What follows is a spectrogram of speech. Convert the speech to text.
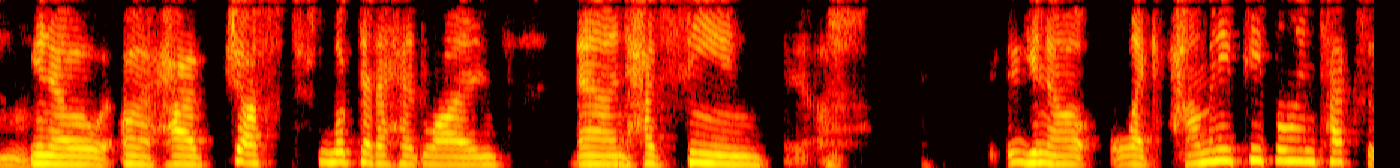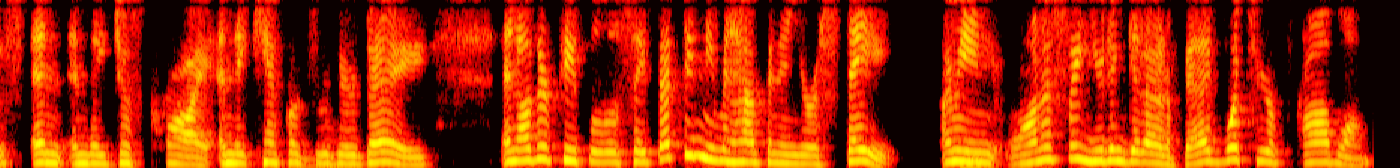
mm. you know, uh, have just looked at a headline and have seen, you know, like how many people in Texas, and and they just cry and they can't go through mm. their day, and other people will say that didn't even happen in your state. I mm. mean, mm. honestly, you didn't get out of bed. What's your problem?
